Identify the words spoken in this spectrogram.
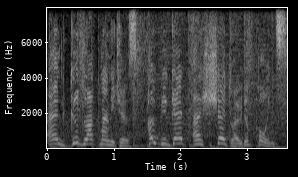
And good luck, managers. Hope you get a shed load of points.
